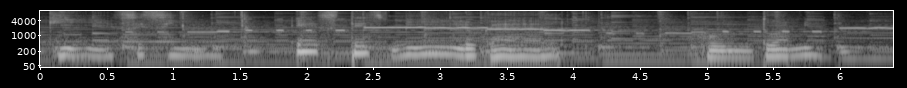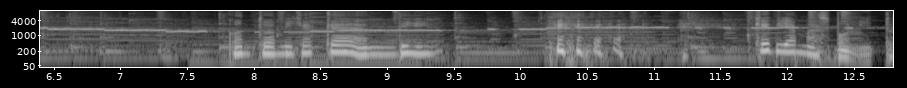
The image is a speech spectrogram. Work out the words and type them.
aquí, sí, sí. Este es mi lugar. Junto a mí. Con tu amiga Candy. Qué día más bonito.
